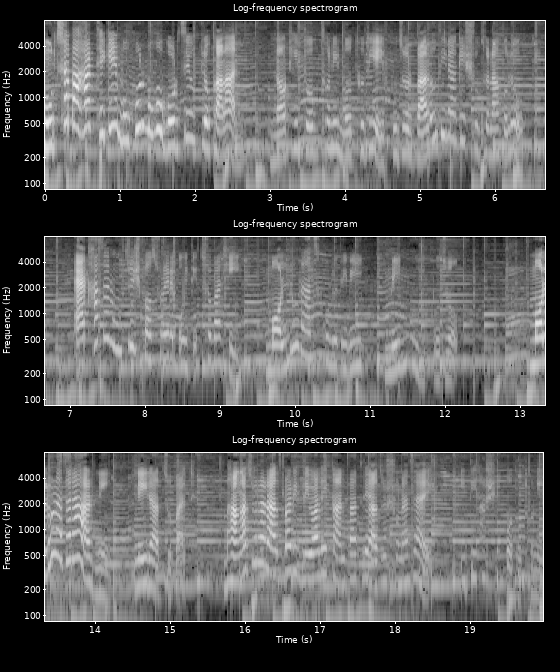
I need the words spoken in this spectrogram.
মূর্ছা পাহাড় থেকে মুহুর্মুহু গর্জে উঠল কামান। নটি তোপধ্বনির মধ্য দিয়ে পুজোর বারো দিন আগে সূচনা হলো। এক হাজার উনত্রিশ বছরের ঐতিহ্যবাহী মল্ল রাজকুলদেবী মৃন্ময়ী পুজো। মল্ল রাজারা আর নেই নেই রাজ্যপাঠ ভাঙাচোরা রাজবাড়ির দেওয়ালে কান পাতলে আজও শোনা যায় ইতিহাসের পদধ্বনি।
